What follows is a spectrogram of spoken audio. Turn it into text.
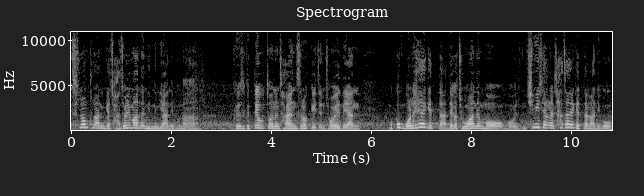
슬럼프라는 게 좌절만은 있는 게 아니구나. 그래서 그때부터는 자연스럽게 이제 저에 대한 뭐 꼭 뭘 해야겠다. 내가 좋아하는 뭐, 뭐, 이런 취미생활 찾아야겠다가 아니고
